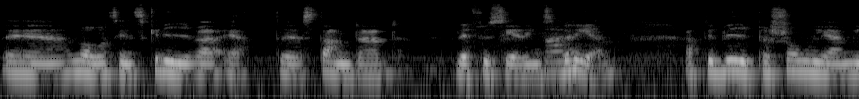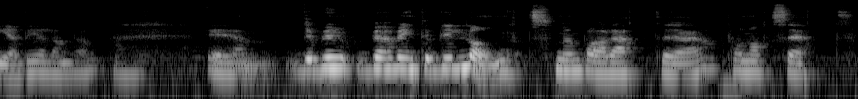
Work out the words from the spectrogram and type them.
eh, någonsin skriva ett eh, standardrefuseringsbrev. Att det blir personliga meddelanden. Eh, det blir, behöver inte bli långt men bara att eh, på något sätt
